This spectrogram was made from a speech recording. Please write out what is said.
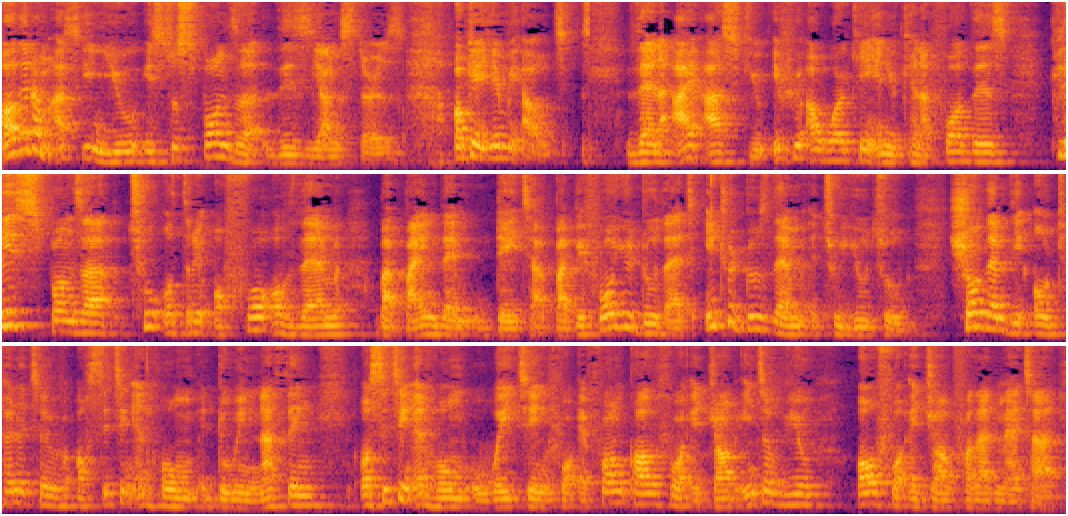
all that I'm asking you is to sponsor these youngsters. Okay, hear me out. Then I ask you, if you are working and you can afford this, please sponsor two or three or four of them by buying them data. But before you do that, introduce them to YouTube. Show them the alternative of sitting at home doing nothing or sitting at home waiting for a phone call, for a job interview, or for a job for that matter.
